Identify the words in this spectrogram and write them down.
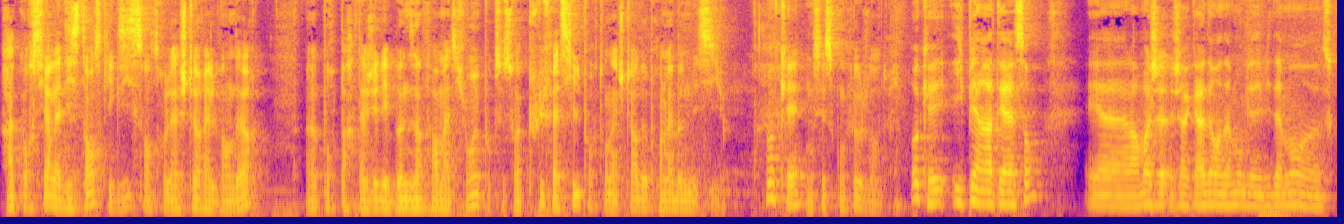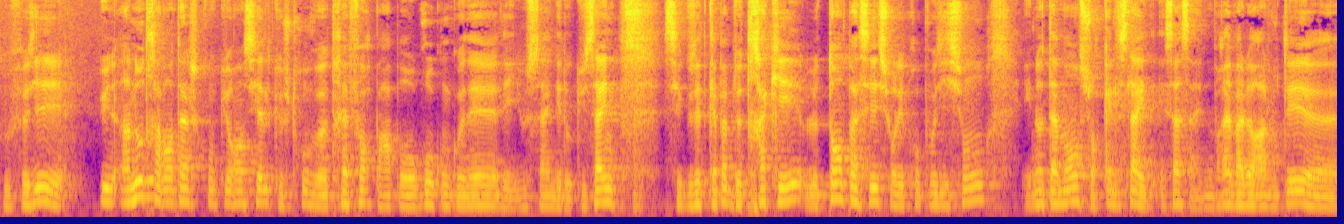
raccourcir la distance qui existe entre l'acheteur et le vendeur euh, pour partager les bonnes informations et pour que ce soit plus facile pour ton acheteur de prendre la bonne décision. Ok. Donc c'est ce qu'on fait aujourd'hui. Ok, hyper intéressant. Et euh, alors moi j'ai regardé en amont bien évidemment euh, ce que vous faisiez. Un autre avantage concurrentiel que je trouve euh, très fort par rapport aux gros qu'on connaît, des YouSign, des DocuSign, c'est que vous êtes capable de traquer le temps passé sur les propositions et notamment sur quel slide. Et ça, ça a une vraie valeur ajoutée. Euh,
